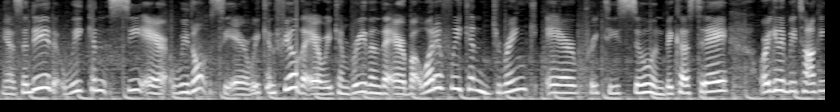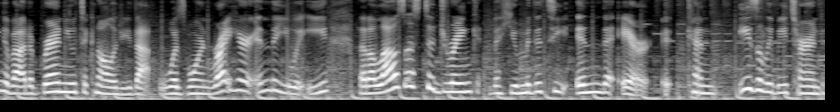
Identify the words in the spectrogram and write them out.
Yes, indeed. We can see air. We don't see air. We can feel the air. We can breathe in the air. But what if we can drink air pretty soon? Because today we're going to be talking about a brand new technology that was born right here in the UAE that allows us to drink the humidity in the air. It can easily be turned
